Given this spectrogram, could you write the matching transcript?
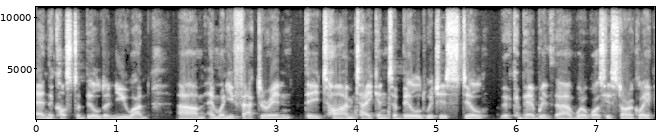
and the cost to build a new one. Um, and when you factor in the time taken to build, which is still compared with uh, what it was historically,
